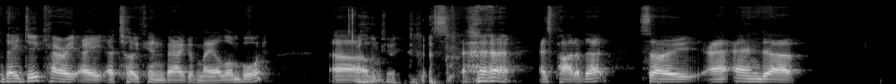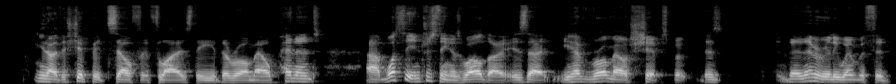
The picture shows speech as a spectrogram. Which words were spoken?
they do carry a, a, token bag of mail on board. Um, oh, okay. as part of that. So, and uh, you know, the ship itself it flies the the Royal Mail pennant. Um, what's the interesting as well, though, is that you have Royal Mail ships, but there's they never really went with the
